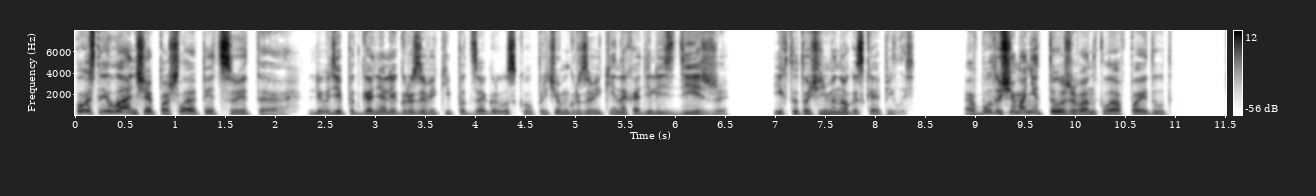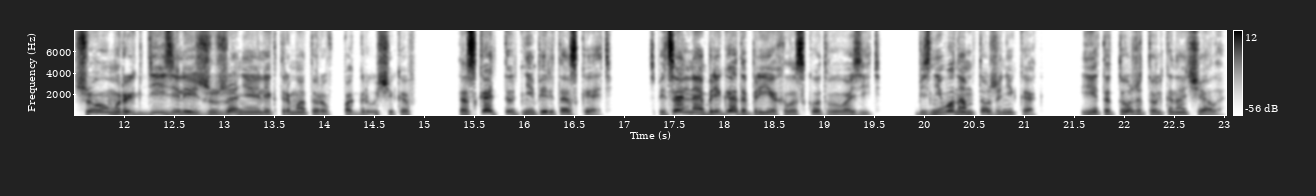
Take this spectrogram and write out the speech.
После ланча пошла опять суета. Люди подгоняли грузовики под загрузку, причем грузовики находились здесь же. Их тут очень много скопилось. А в будущем они тоже в анклав пойдут. Шум, рык дизелей, жужжание электромоторов погрузчиков. Таскать тут не перетаскать. Специальная бригада приехала скот вывозить. Без него нам тоже никак. И это тоже только начало.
